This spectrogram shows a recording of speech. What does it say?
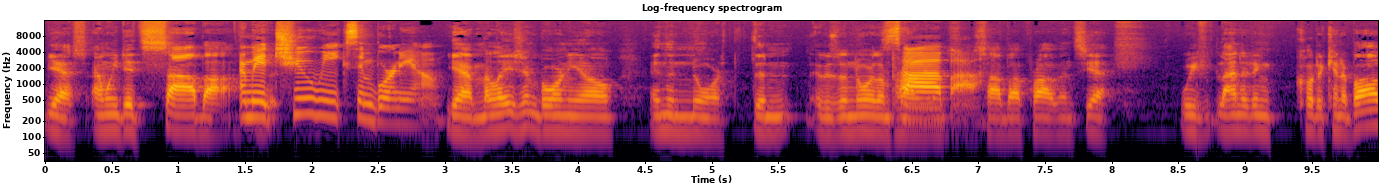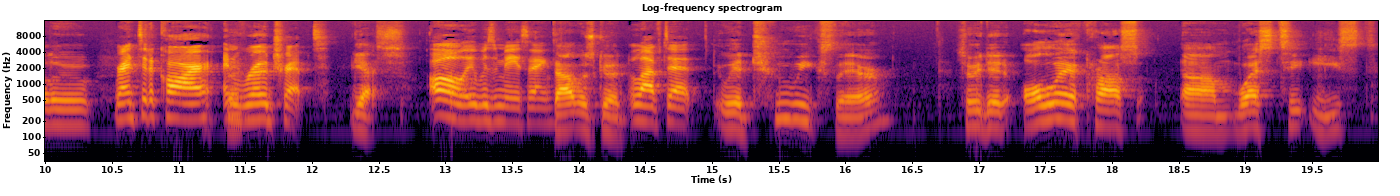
yes, and we did Sabah. and we had two weeks in Borneo. yeah, Malaysian Borneo in the north. The it was the northern Sabah. province. Sabah province. Yeah, we landed in Kota Kinabalu. Rented a car and road tripped. Yes, Oh, it was amazing. that was good. Loved it. We had two weeks there. So we did all the way across um, west to east,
